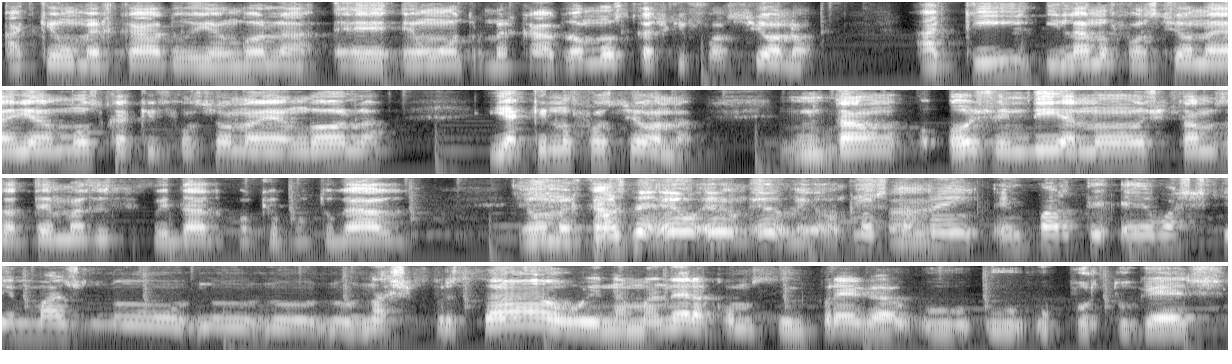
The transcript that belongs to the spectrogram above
aqui é um mercado e Angola é, é um outro mercado. Há músicas que funcionam aqui e lá não funciona, e há música que funciona em Angola e aqui não funciona. Então, hoje em dia, nós estamos a ter mais esse cuidado porque o Portugal é um mercado. Mas, eu, eu, eu, eu mas também, em parte, eu acho que é mais no, no, no, na expressão e na maneira como se emprega o, o, o português,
